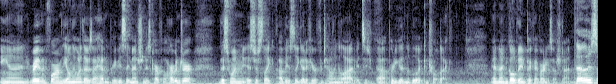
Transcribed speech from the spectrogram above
and Ravenform. The only one of those I haven't previously mentioned is Karfell Harbinger. This one is just like obviously good if you're foretelling a lot. It's uh, pretty good in the blue white control deck. And then Goldvein Pick I've already touched on. Those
